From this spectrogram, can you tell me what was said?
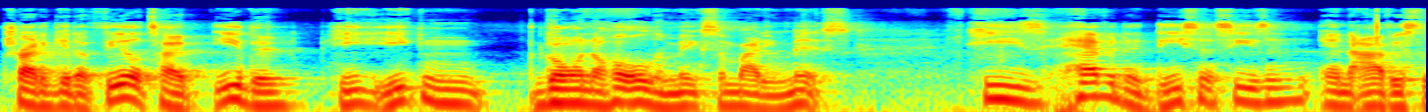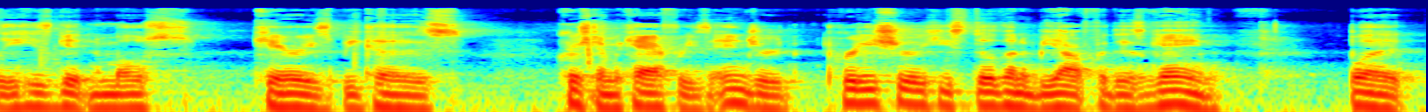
try to get a field type either. He he can go in the hole and make somebody miss. He's having a decent season, and obviously he's getting the most carries because Christian McCaffrey's injured. Pretty sure he's still going to be out for this game. But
